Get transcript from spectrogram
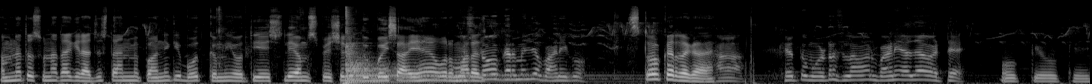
हमने तो सुना था कि राजस्थान में पानी की बहुत कमी होती है इसलिए हम स्पेशली दुबई से आए हैं और हमारा स्टॉक कर मिल पानी को। स्टॉक कर रखा है? हाँ। खेत तो मोटर चलावन पानी आ जाओ अट्ठे ओके ओके।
